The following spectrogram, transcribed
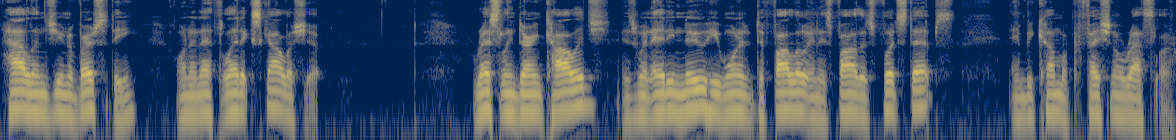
Highlands University on an athletic scholarship. Wrestling during college is when Eddie knew he wanted to follow in his father's footsteps and become a professional wrestler.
